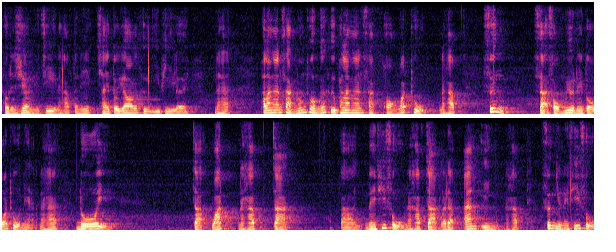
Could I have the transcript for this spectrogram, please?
potential energy นะครับ ตัวนี้ใช้ตัวย่อก็คือ EP เลยนะฮะ พลังงานศักย์โน้มถ่วงก็คือพลังงานศักย์ของวัตถุนะครับ ซึ่งสะสมอยู่ในตัววัตถุเนี่ยนะฮะ โดยจะวัดนะครับจากในที่สูงนะครับจากระดับอ้างอิงนะครับ ซึ่งอยู่ในที่สูง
